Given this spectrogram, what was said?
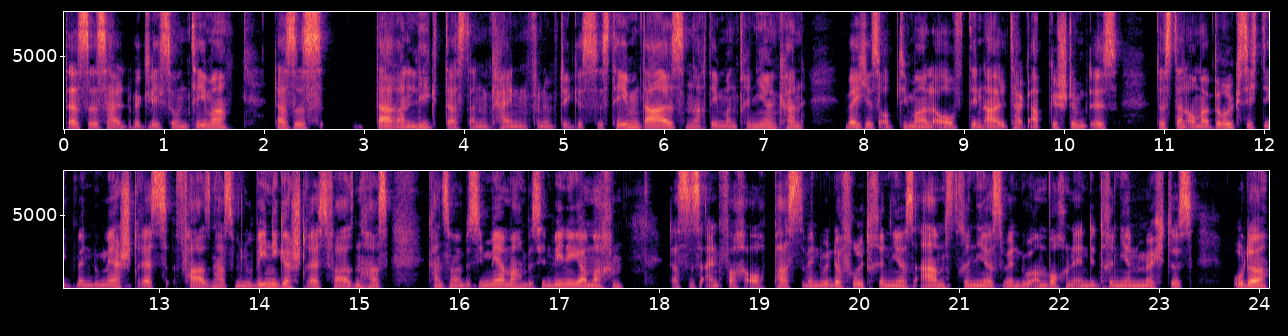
das ist halt wirklich so 'n Thema, dass es daran liegt, dass dann kein vernünftiges System da ist, nach dem man trainieren kann, welches optimal auf den Alltag abgestimmt ist. Das dann auch mal berücksichtigt, wenn du mehr Stressphasen hast, wenn du weniger Stressphasen hast, kannst du mal 'n bisschen mehr machen, bisschen weniger machen, dass es einfach auch passt, wenn du in der Früh trainierst, abends trainierst, wenn du am Wochenende trainieren möchtest oder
